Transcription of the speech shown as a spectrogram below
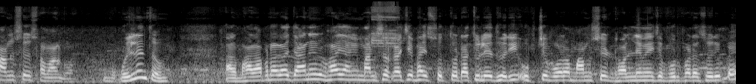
মানুষের সমাগম, বুঝলেন তো? আর ভাই, আপনারা জানেন ভাই, আমি মানুষের কাছে ভাই সত্যটা তুলে ধরি উপচে বড় মানুষের ঢল নেমেছে ফুরপাড়া শরীফে।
